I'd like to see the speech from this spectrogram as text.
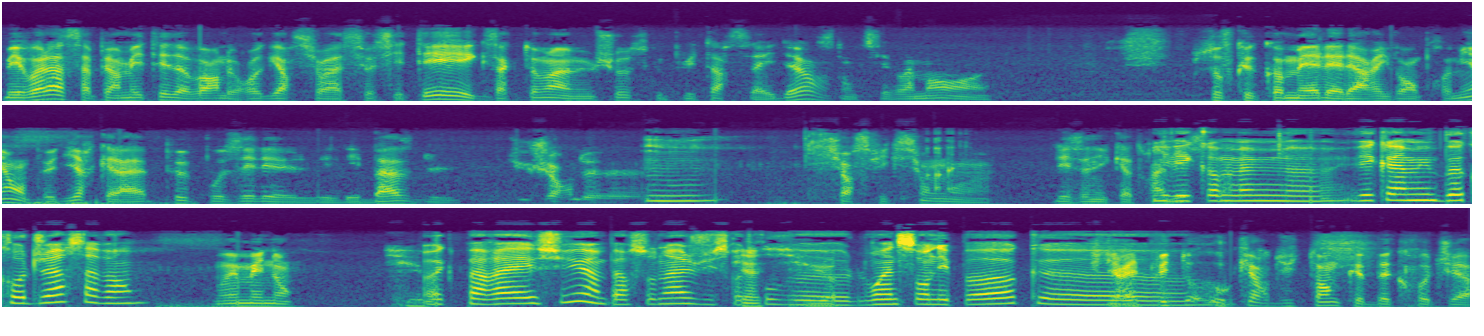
Mais voilà, ça permettait d'avoir le regard sur la société, exactement la même chose que plus tard Sliders. Donc c'est vraiment. euh, Sauf que comme elle, elle arrive en première, on peut dire qu'elle a un peu posé les, les- les bases du, du genre de Hmm. science-fiction euh, des années Il y 90. avait quand même, euh, il y avait quand même eu Buck Rogers avant. Oui, mais non. Pareil, aussi un personnage, il se retrouve euh, loin de son époque. Je dirais plutôt au cœur du temps que Buck Rogers.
